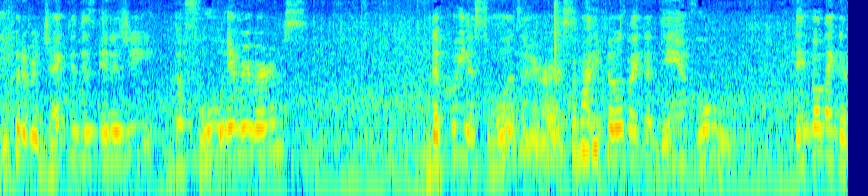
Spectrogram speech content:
You could have rejected this energy. The fool in reverse. The queen of swords in reverse. Somebody feels like a damn fool. They feel like a,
